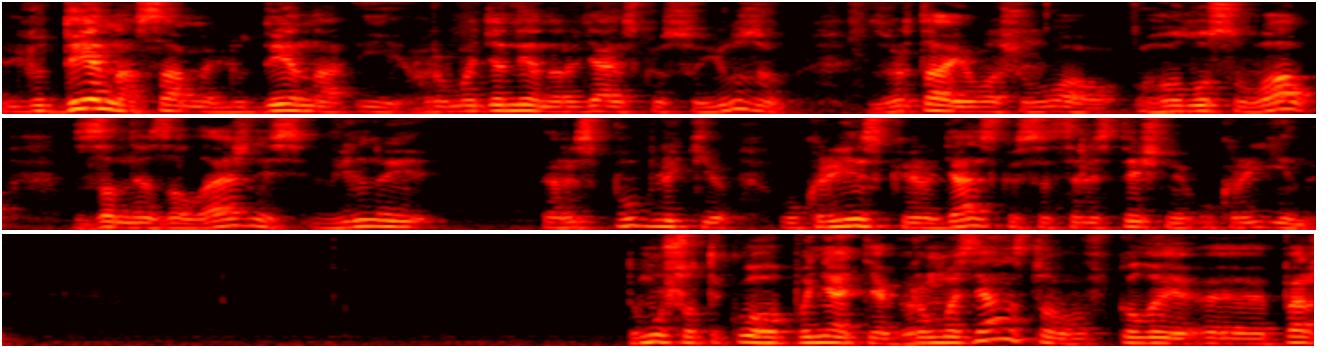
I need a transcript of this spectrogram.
людина, саме людина і громадянин Радянського Союзу, звертаю вашу увагу, голосував за незалежність вільної Республіки Української Радянської Соціалістичної України. Тому що такого поняття як громадянство, коли е, 1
